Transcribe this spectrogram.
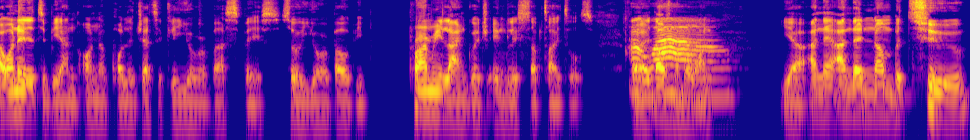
I wanted it to be an unapologetically Yoruba space. So Yoruba would be primary language, English subtitles. Right? Oh, wow. That was number one. Yeah. And then and then number two,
